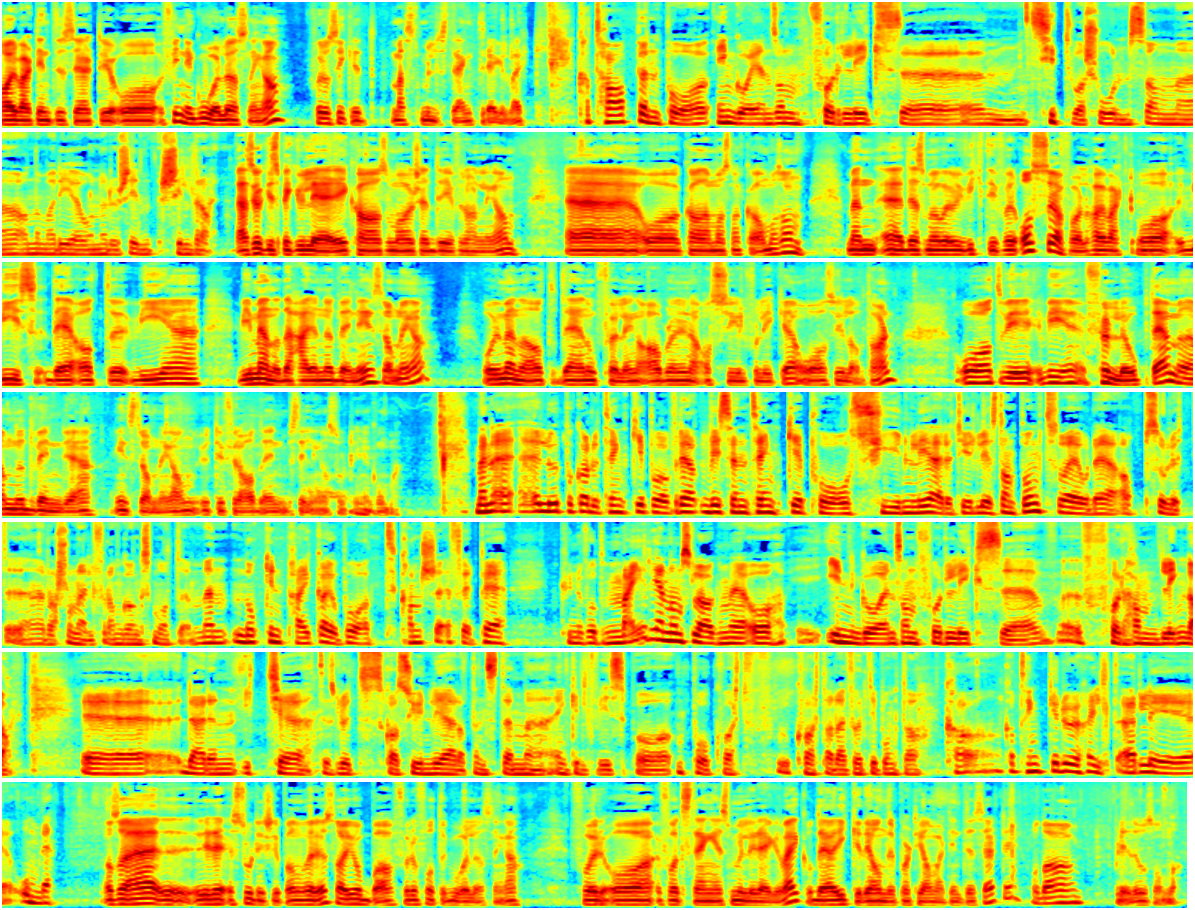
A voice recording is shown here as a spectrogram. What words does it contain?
har vært interessert i å finne gode løsninger for å sikre et mest mulig strengt regelverk. Hva taper en på å inngå i en sånn forlikssituasjon uh, som uh, Anne Marie Aanerud skildrer? Jeg skal ikke spekulere i hva som har skjedd i forhandlingene, uh, og hva de har snakka om og sånn. Men eh, det som har vært viktig for oss, i hvert fall, har vært å vise det at vi, vi mener det her er nødvendige innstramninger. Og vi mener at det er en oppfølging av bl.a. asylforliket og asylavtalen. Og at vi, vi, følger opp det med de nødvendige innstramningene ut ifra den bestillinga Stortinget kom med. Men jeg, lurer på hva du tenker på. for Hvis en tenker på å synliggjøre tydelige standpunkt, så er jo det absolutt en rasjonell framgangsmåte. Men noen peker jo på at kanskje Frp kunne fått mer gjennomslag med å inngå en sånn forliksforhandling, da. Eh, der en ikke til slutt skal synliggjøre at en stemmer enkeltvis på, på hvert, hvert, av de 40 punktene. Hva, hva, tenker du helt ærlig om det? Altså, jeg, Stortingsgruppene våre har jobba for å få til gode løsninger. For å få et strengest mulig regelverk, og det har ikke de andre partiene vært interessert i. Og da blir det jo sånn, da.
